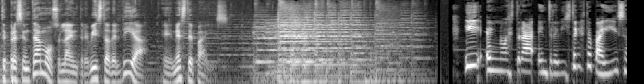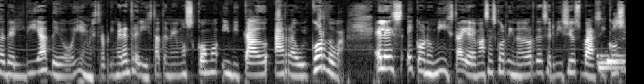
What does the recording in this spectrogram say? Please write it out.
Te presentamos la entrevista del día en este país. Y en nuestra entrevista en este país del día de hoy, en nuestra primera entrevista, tenemos como invitado a Raúl Córdoba. Él es economista y además es coordinador de servicios básicos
